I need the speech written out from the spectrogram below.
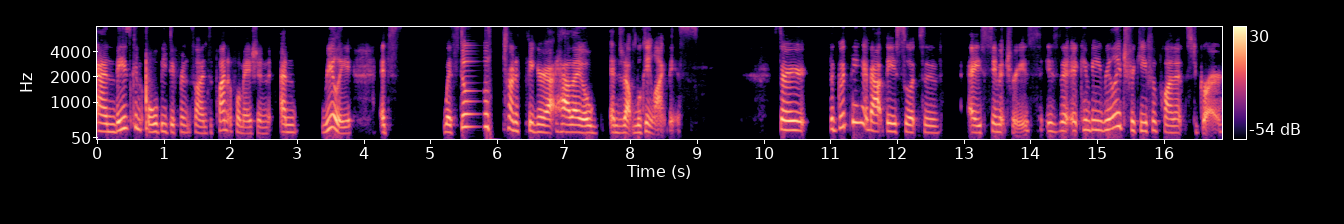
And these can all be different signs of planet formation. And really, it's we're still trying to figure out how they all ended up looking like this. So the good thing about these sorts of asymmetries is that it can be really tricky for planets to grow.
